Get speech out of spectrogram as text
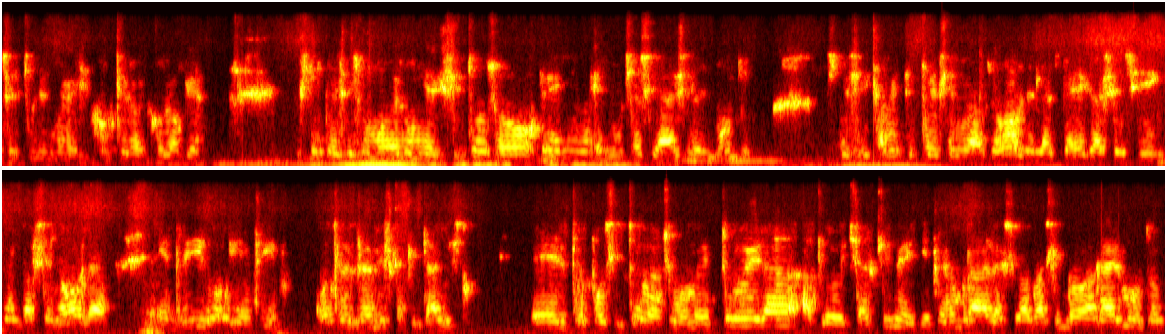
reconoce el turismo en helicóptero de Colombia. Este pues, es un modelo muy exitoso en, en muchas ciudades en el mundo específicamente pues en Nueva York, en Las Vegas, en Signo, en Barcelona, en Río y en fin, otras grandes capitales. El propósito en su momento era aprovechar que Medellín fue nombrada la ciudad más innovadora del mundo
